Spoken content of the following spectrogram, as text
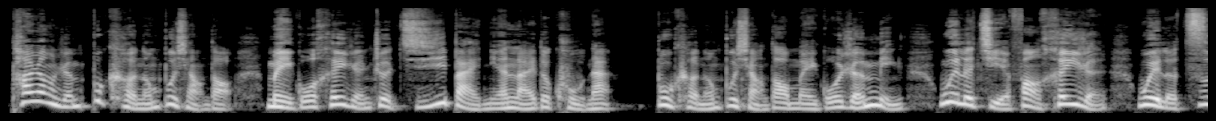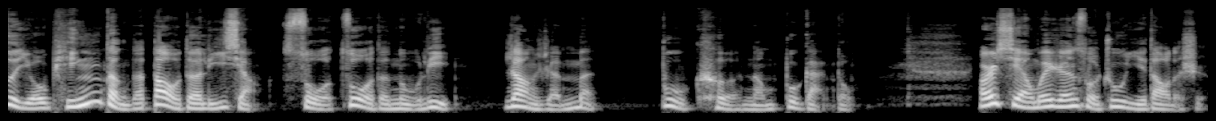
它让人不可能不想到美国黑人这几百年来的苦难，不可能不想到美国人民为了解放黑人、为了自由平等的道德理想所做的努力，让人们不可能不感动。而鲜为人所注意到的是，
